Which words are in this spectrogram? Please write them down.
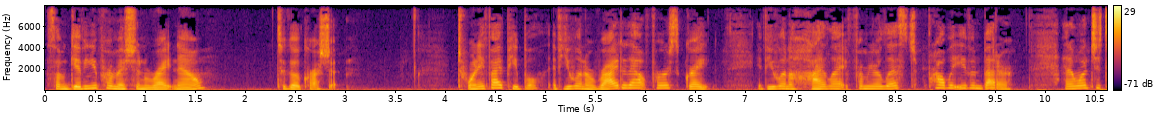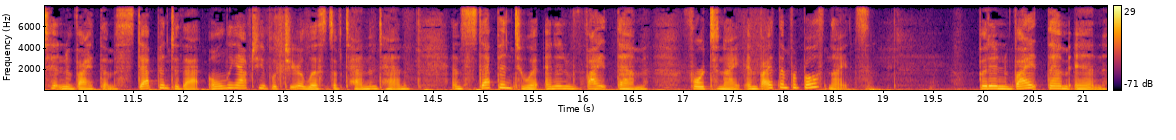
So I'm giving you permission right now to go crush it. 25 people. If you want to write it out first, great. If you want to highlight from your list, probably even better. And I want you to invite them. Step into that only after you've looked at your list of 10 and 10 and step into it and invite them for tonight. Invite them for both nights. But invite them in.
